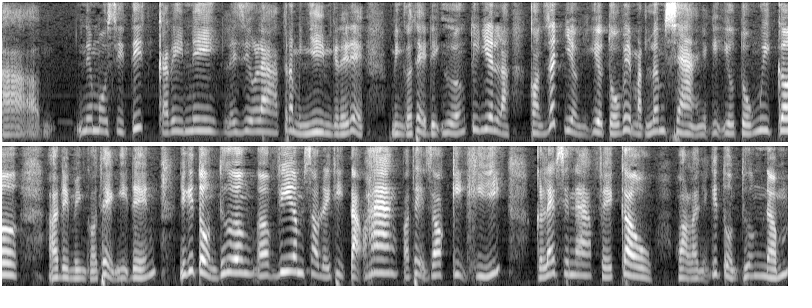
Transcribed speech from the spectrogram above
uh, pneumocystis carini legionella tức là mình nhìn cái đấy để mình có thể định hướng. Tuy nhiên là còn rất nhiều những yếu tố về mặt lâm sàng những cái yếu tố nguy cơ à, để mình có thể nghĩ đến. Những cái tổn thương à, viêm sau đấy thì tạo hang có thể do kỵ khí Klebsiella phế cầu hoặc là những cái tổn thương nấm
